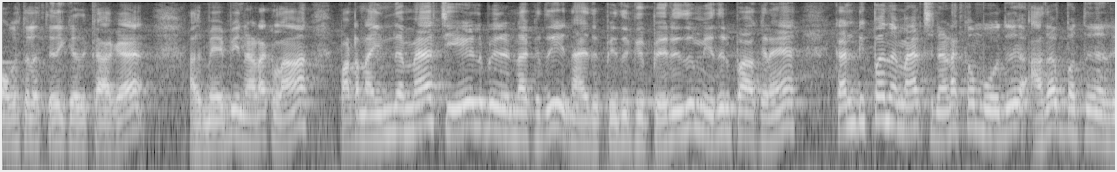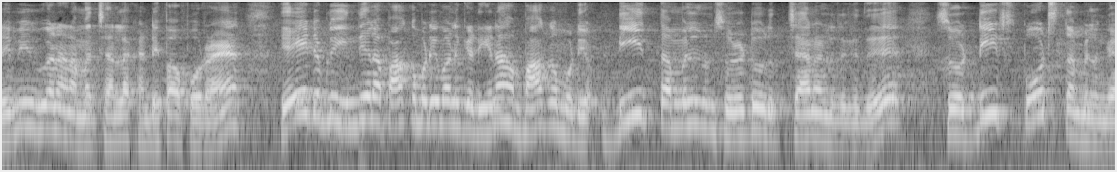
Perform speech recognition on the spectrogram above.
முகத்தில் தெரிக்கிறதுக்காக அது மேபி நடக்கலாம். பட் நான் இந்த மேட்ச் ஏழு பேர் நடக்குது நான் இது இதுக்கு பெரிதும் எதிர்பார்க்குறேன். கண்டிப்பாக இந்த மேட்ச் நடக்கும்போது அதை பற்றின ரிவ்யூவை நான் நம்ம சேனலில் கண்டிப்பாக போடுறேன். ஏடபிள்யூ இந்தியாவில் பார்க்க முடியுமான்னு கேட்டிங்கன்னா பார்க்க முடியும். டி தமிழ்னு சொல்லிட்டு ஒரு சேனல் இருக்குது. ஸோ டி ஸ்போர்ட்ஸ் தமிழுங்க.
